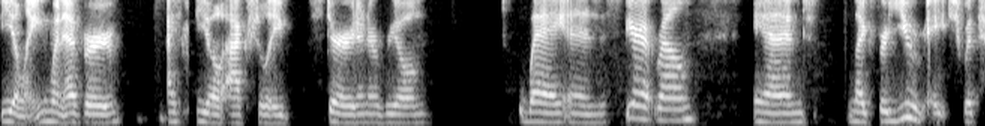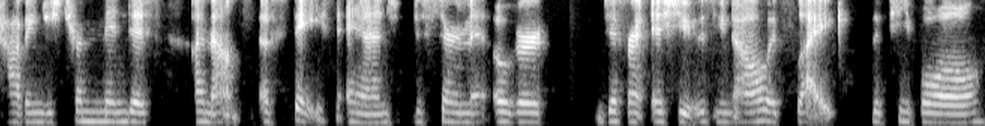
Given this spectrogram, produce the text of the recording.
feeling whenever I feel actually stirred in a real way in the spirit realm. And like for you, Rach, with having just tremendous amounts of faith and discernment over different issues, you know, it's like the people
